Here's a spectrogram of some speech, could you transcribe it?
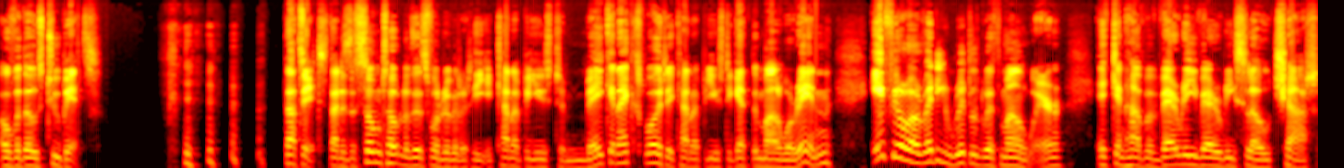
over those two bits. That's it. That is the sum total of this vulnerability. It cannot be used to make an exploit. It cannot be used to get the malware in. If you're already riddled with malware, it can have a very, very slow chat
